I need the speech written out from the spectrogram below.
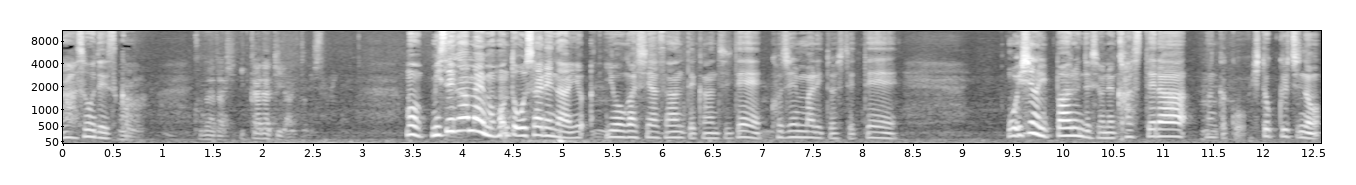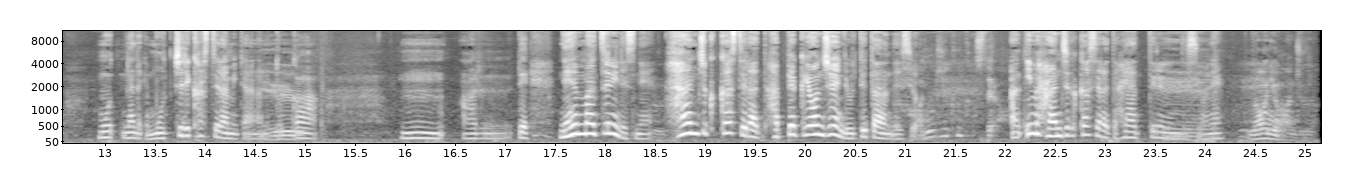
あ、そうですか。うん、この間一回だけやりとりした。もう店構えも本当おしゃれなよ洋菓子屋さんって感じでこじんまりとしてて美味しいのいっぱいあるんですよね。カステラなんかこう一口のもなんだっけ？もっちりカステラみたいなのとかうんある。で年末にですね半熟カステラって840円で売ってたんですよ。半熟カステラ？あ今半熟カステラって流行ってるんですよね。何を半熟だ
